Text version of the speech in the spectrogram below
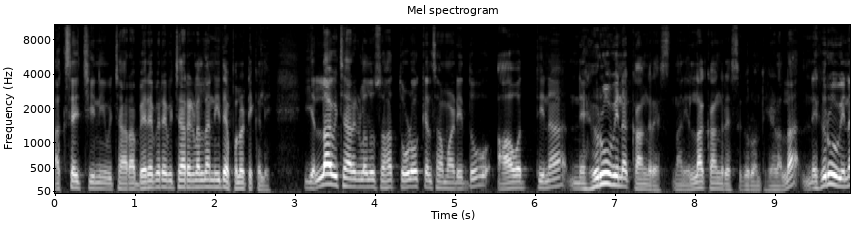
ಅಕ್ಷಯ್ ಚೀನಿ ವಿಚಾರ, ಬೇರೆ ಬೇರೆ ವಿಚಾರಗಳೆಲ್ಲ ಇದೆ ಪೊಲಿಟಿಕಲಿ ಎಲ್ಲ ವಿಚಾರಗಳಲ್ಲೂ ಸಹ ತೋಡೋ ಕೆಲಸ ಮಾಡಿದ್ದು, ಆವತ್ತಿನ ನೆಹರುವಿನ ಕಾಂಗ್ರೆಸ್, ನಾನು ಎಲ್ಲ ಕಾಂಗ್ರೆಸ್ಸಿಗರು ಅಂತ ಹೇಳಲ್ಲ, ನೆಹರುವಿನ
